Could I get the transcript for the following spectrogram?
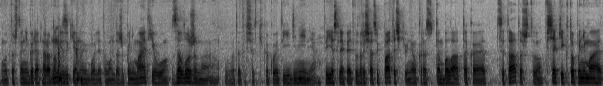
вот то, что они говорят на родном языке, ну и более того, он даже понимает его, заложено вот это все-таки какое-то единение. И если опять возвращаться к Паточке, у него как раз там была такая цитата, что «всякий, кто понимает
